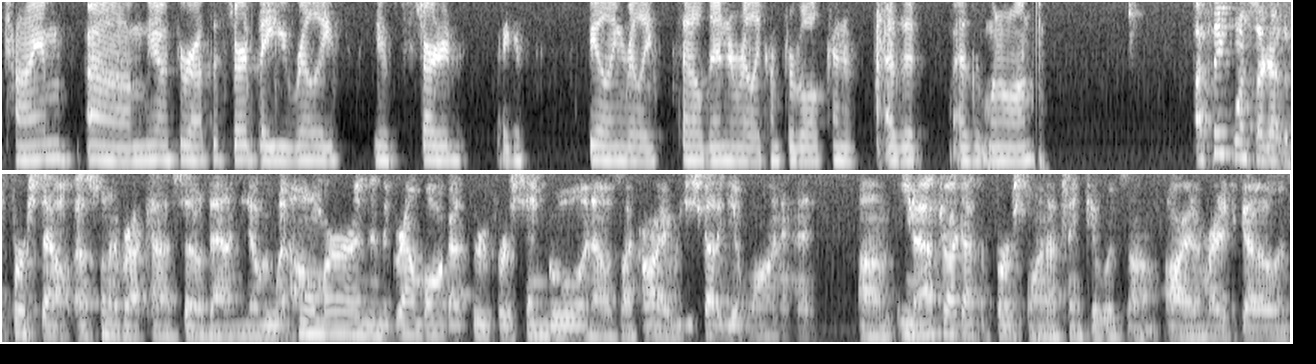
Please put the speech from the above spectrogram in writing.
time, um, you know, throughout the start that you really you started, I guess, feeling really settled in and really comfortable, kind of as it as it went along? I think once I got the first out, that's whenever I kind of settled down. You know, we went homer, and then the ground ball got through for a single, and I was like, all right, we just got to get one. And then, um, you know, after I got the first one, I think it was, um, all right, I'm ready to go, and,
